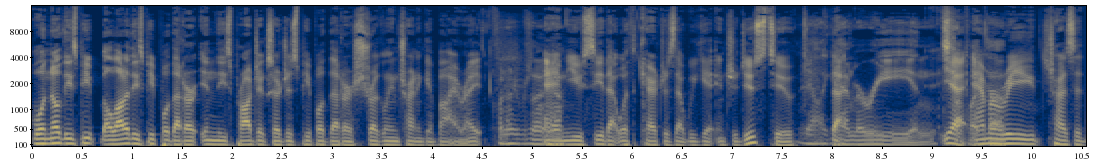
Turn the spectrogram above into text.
well no these people a lot of these people that are in these projects are just people that are struggling trying to get by right 100%. and yeah. you see that with characters that we get introduced to Yeah, like that Anne Marie and yeah, stuff like Anne that. Marie tries to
